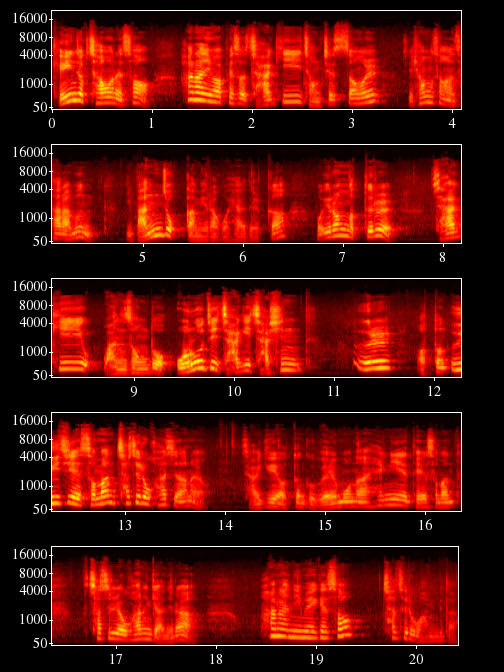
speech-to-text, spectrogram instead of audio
개인적 차원에서 하나님 앞에서 자기 정체성을 형성한 사람은 이 만족감이라고 해야 될까? 뭐 이런 것들을 자기 완성도 오로지 자기 자신을 어떤 의지에서만 찾으려고 하지 않아요. 자기의 어떤 그 외모나 행위에 대해서만 찾으려고 하는 게 아니라 하나님에게서 찾으려고 합니다.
